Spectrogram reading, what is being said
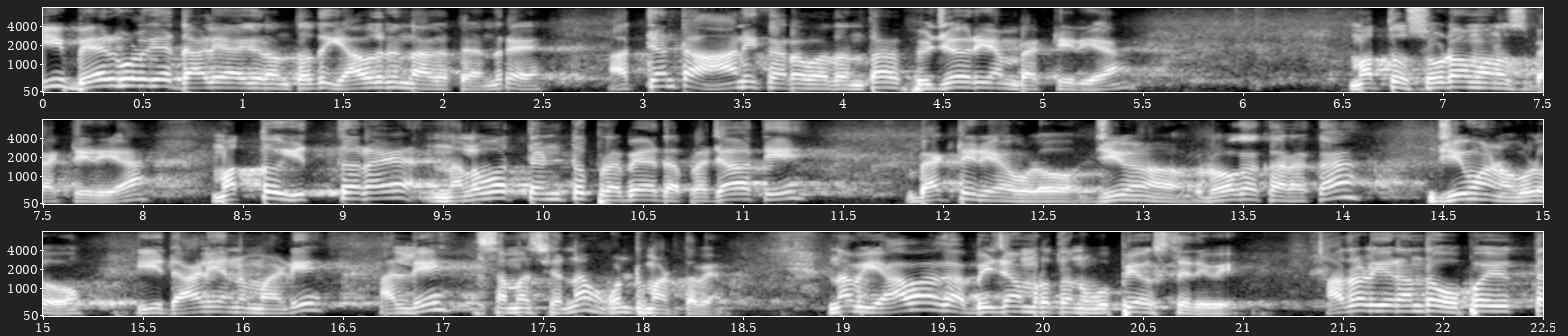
ಈ ಬೇರುಗಳಿಗೆ ದಾಳಿ ಆಗಿರೋಂಥದ್ದು ಯಾವುದರಿಂದ ಆಗುತ್ತೆ ಅಂದರೆ ಅತ್ಯಂತ ಹಾನಿಕರವಾದಂಥ ಫ್ಯುಜೋರಿಯಂ ಬ್ಯಾಕ್ಟೀರಿಯಾ ಮತ್ತು ಸೋಡೋಮೋನಸ್ ಬ್ಯಾಕ್ಟೀರಿಯಾ ಮತ್ತು ಇತರೆ ನಲವತ್ತೆಂಟು ಪ್ರಭೇದ ಪ್ರಜಾತಿ ಬ್ಯಾಕ್ಟೀರಿಯಾಗಳು ಜೀವ, ರೋಗಕಾರಕ ಜೀವಾಣುಗಳು ಈ ದಾಳಿಯನ್ನು ಮಾಡಿ ಅಲ್ಲಿ ಸಮಸ್ಯೆಯನ್ನು ಉಂಟು ಮಾಡ್ತವೆ ನಾವು ಯಾವಾಗ ಬೀಜಾಮೃತನ ಉಪಯೋಗಿಸ್ತಿದ್ದೀವಿ? ಅದರೊಳಗಿರೋಂಥ ಉಪಯುಕ್ತ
